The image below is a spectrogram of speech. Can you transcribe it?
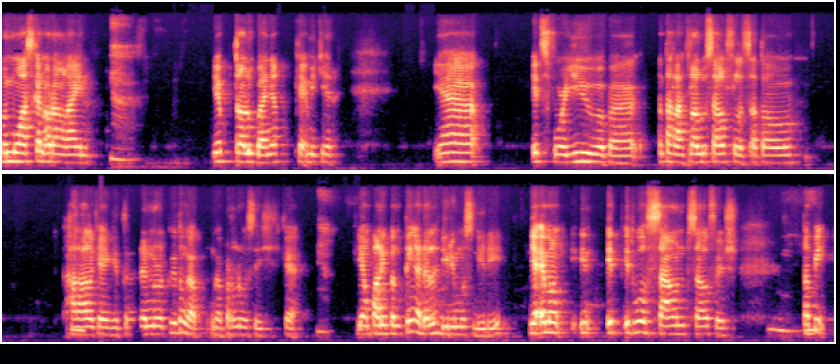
memuaskan orang lain. Ya. dia terlalu banyak kayak mikir ya it's for you apa entahlah terlalu selfless atau hal-hal kayak gitu. Dan menurutku itu nggak nggak perlu sih. Kayak yang paling penting adalah dirimu sendiri. Ya emang it it, it will sound selfish. Hmm. tapi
